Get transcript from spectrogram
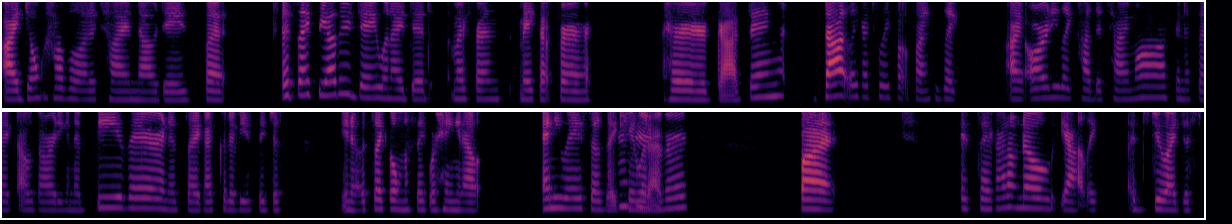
I don't have a lot of time nowadays, but it's like the other day when I did my friend's makeup for her grad thing, that like I totally felt fine cuz like I already like had the time off and it's like I was already going to be there and it's like I could have easily just, you know, it's like almost like we're hanging out anyway, so I was like, "Okay, Mhm. whatever." But it's like I don't know. Yeah, like uh, do I just,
